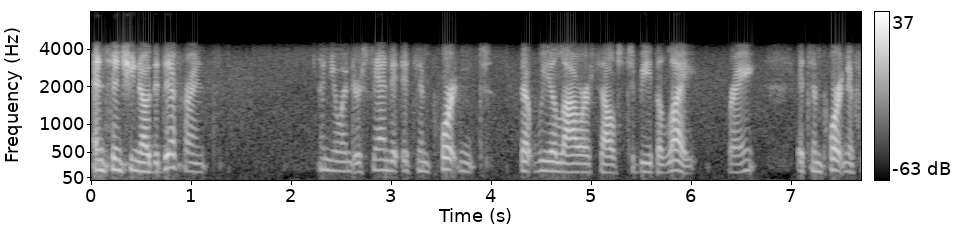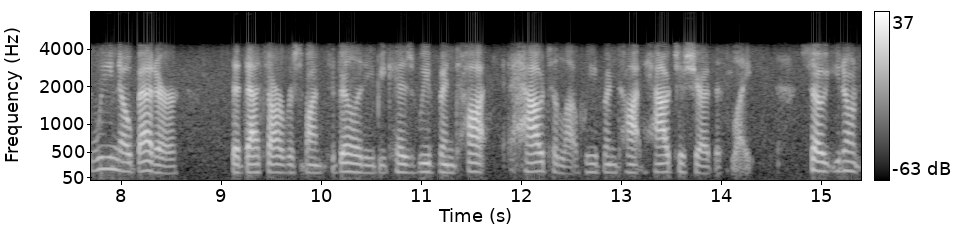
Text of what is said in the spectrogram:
And since you know the difference and you understand it, it's important that we allow ourselves to be the light, right? It's important if we know better that that's our responsibility because we've been taught how to love, we've been taught how to share this light. So you don't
